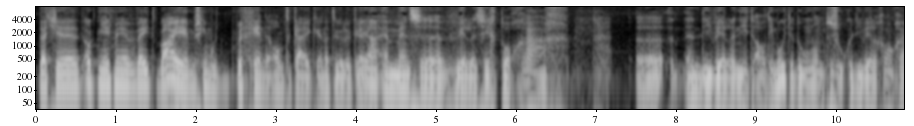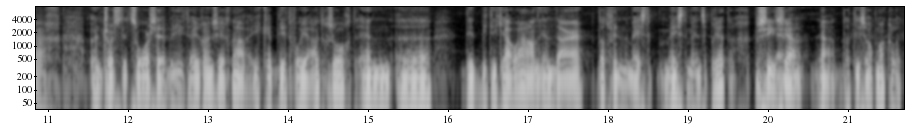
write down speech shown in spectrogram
dat je ook niet eens meer weet waar je misschien moet beginnen om te kijken natuurlijk. En ja, en mensen willen zich toch graag uh, en die willen niet al die moeite doen om te zoeken. Die willen gewoon graag een trusted source hebben die tegen hun zegt: Nou, ik heb dit voor je uitgezocht en uh, dit bied ik jou aan. En daar, dat vinden de meeste, meeste mensen prettig. Precies, en, ja. Ja, dat is ook makkelijk.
